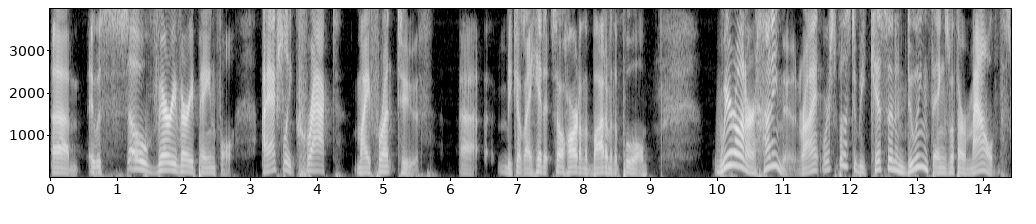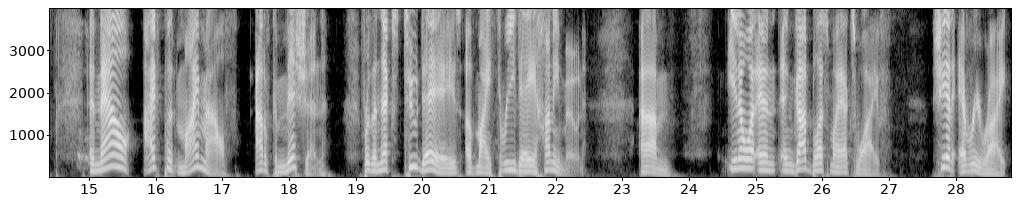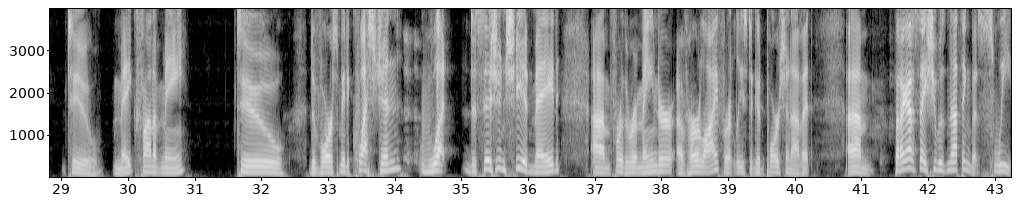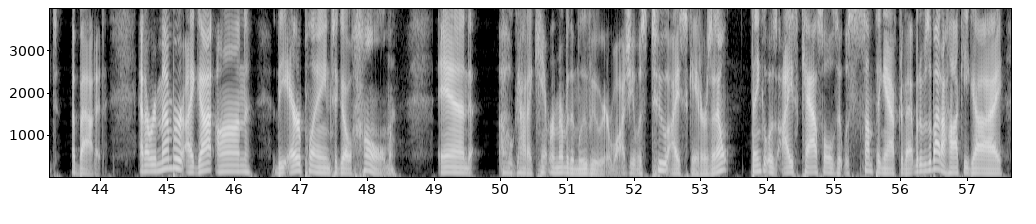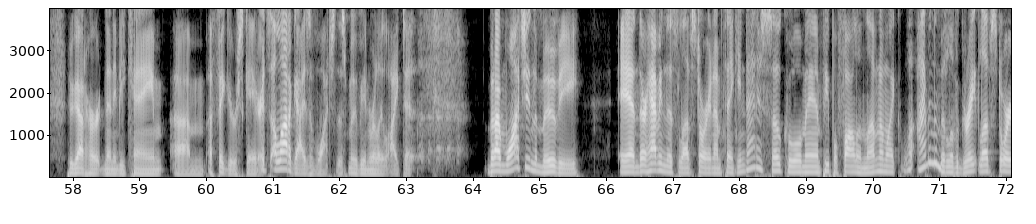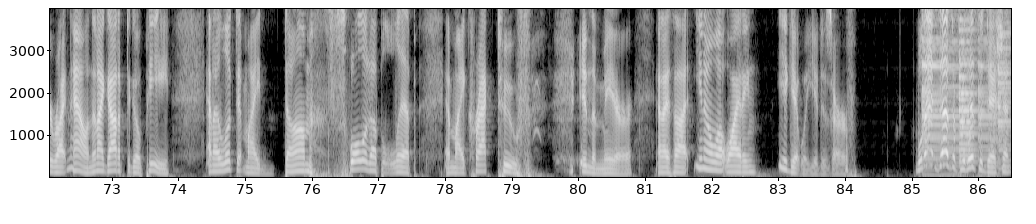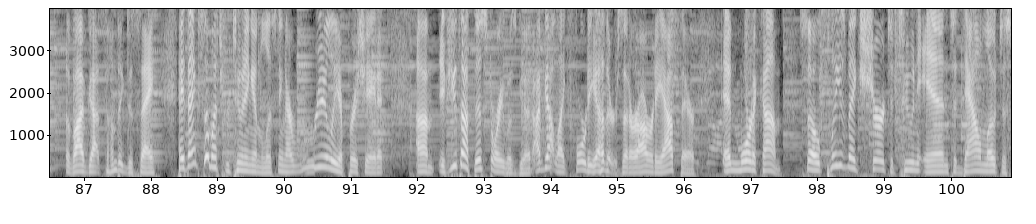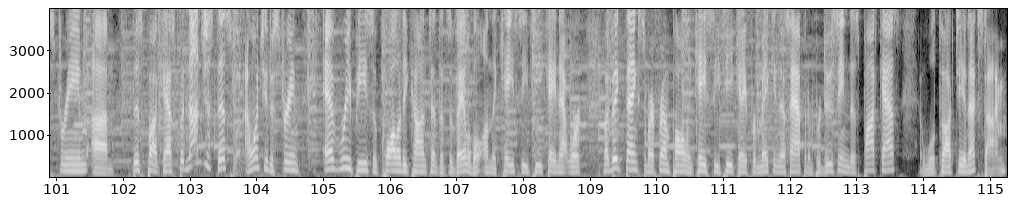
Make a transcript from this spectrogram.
um, it was so very, very painful. I actually cracked my front tooth uh, because I hit it so hard on the bottom of the pool. We're on our honeymoon, right? We're supposed to be kissing and doing things with our mouths. And now I've put my mouth out of commission for the next two days of my three day honeymoon. Um, you know what? And and God bless my ex-wife. She had every right to make fun of me, to divorce me, to question what decision she had made um, for the remainder of her life, or at least a good portion of it. Um, but I got to say, she was nothing but sweet about it. And I remember I got on the airplane to go home, and oh god, I can't remember the movie we were watching. It was two ice skaters. I don't think it was Ice Castles. It was something after that, but it was about a hockey guy who got hurt and then he became um, a figure skater. It's a lot of guys have watched this movie and really liked it. But I'm watching the movie and they're having this love story and I'm thinking that is so cool, man. People fall in love and I'm like, "Well, I'm in the middle of a great love story right now." And then I got up to go pee and I looked at my dumb swollen up lip and my cracked tooth in the mirror and I thought, "You know what, Whiting? You get what you deserve." Well, that does it for this edition of I've Got Something to Say. Hey, thanks so much for tuning in and listening. I really appreciate it. Um, if you thought this story was good, I've got like 40 others that are already out there and more to come. So please make sure to tune in, to download, to stream um, this podcast, but not just this one. I want you to stream every piece of quality content that's available on the KCTK network. My big thanks to my friend Paul and KCTK for making this happen and producing this podcast, and we'll talk to you next time.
